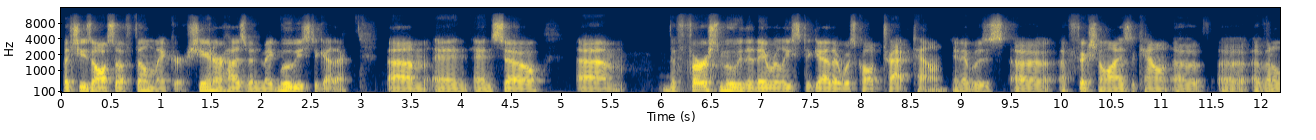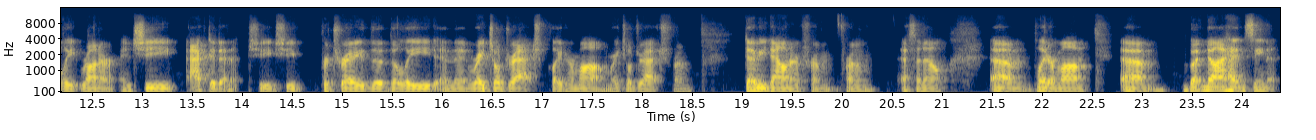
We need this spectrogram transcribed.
but she's also a filmmaker. She and her husband make movies together. Um, and and so um, the first movie that they released together was called tracktown and it was a, fictionalized account of uh, of an elite runner and she acted in it. She she portrayed the the lead and then rachel dratch played her mom. Rachel dratch from debbie downer from from snl um, played her mom. Um, but no i hadn't seen it.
